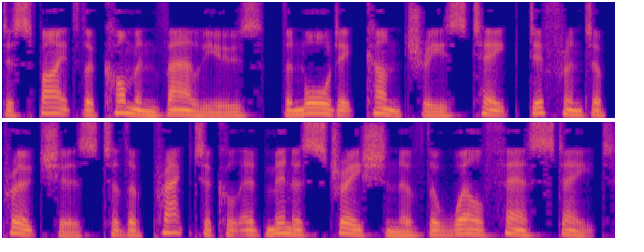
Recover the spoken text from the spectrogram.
Despite the common values, the Nordic countries take different approaches to the practical administration of the welfare state.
